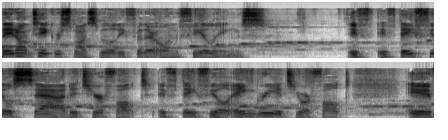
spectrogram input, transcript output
they don't take responsibility for their own feelings. If if they feel sad, it's your fault. If they feel angry, it's your fault. If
